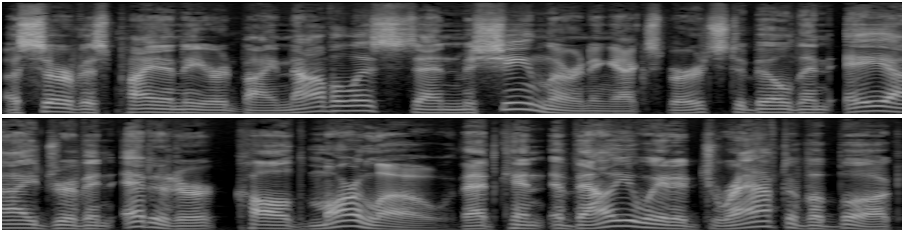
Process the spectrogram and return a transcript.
a service pioneered by novelists and machine learning experts to build an AI driven editor called Marlowe that can evaluate a draft of a book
